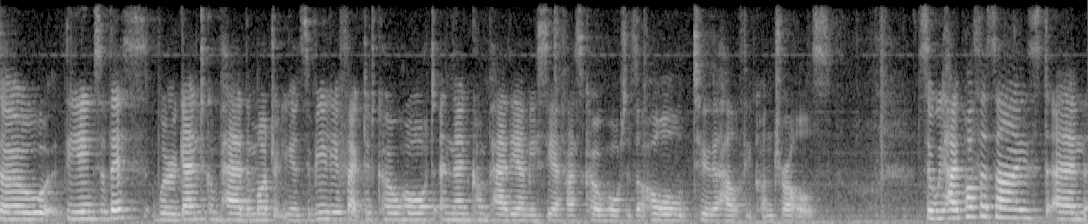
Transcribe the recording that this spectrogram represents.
So the aims of this were again to compare the moderately and severely affected cohort and then compare the ME-CFS cohort as a whole to the healthy controls. So we hypothesized um,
